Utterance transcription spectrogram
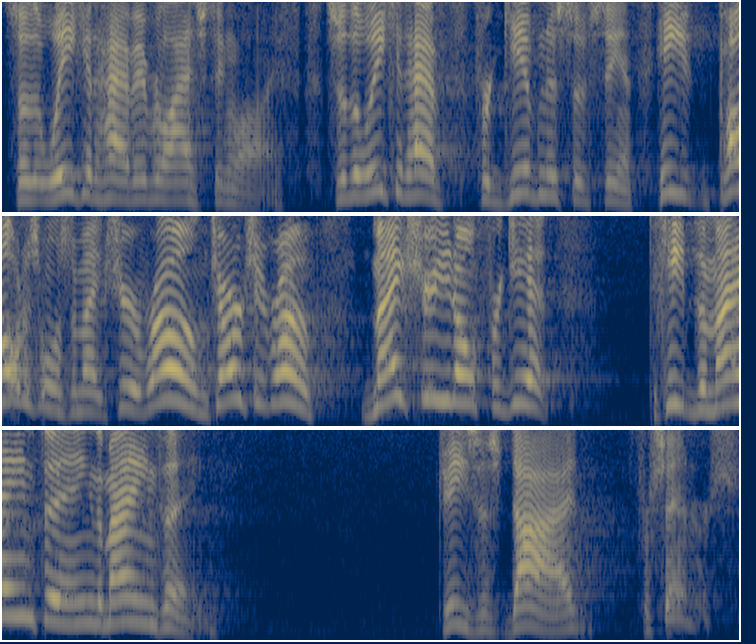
so that we could have everlasting life, so that we could have forgiveness of sin. He Paul just wants to make sure Rome, church at Rome, make sure you don't forget to keep the main thing the main thing. Jesus died for sinners.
